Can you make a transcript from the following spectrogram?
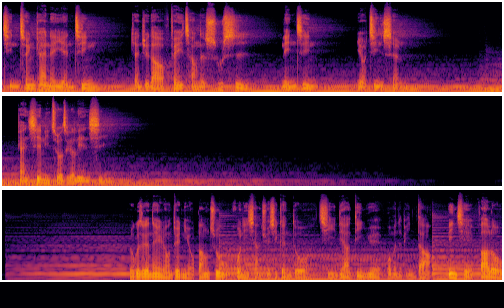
请睁开你的眼睛，感觉到非常的舒适、宁静、有精神。感谢你做这个练习。如果这个内容对你有帮助，或你想学习更多，请一定要订阅我们的频道，并且 follow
